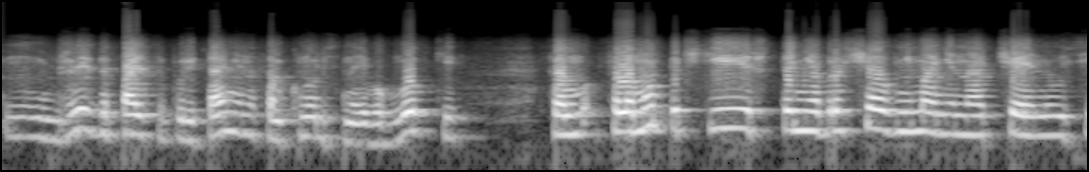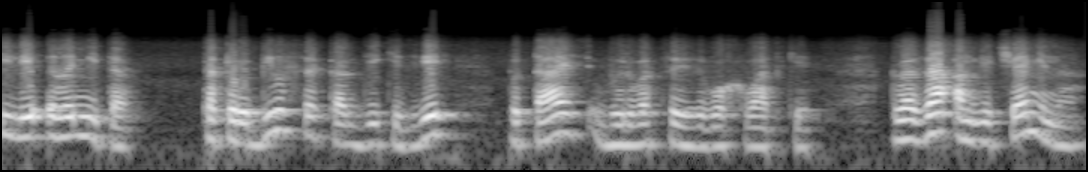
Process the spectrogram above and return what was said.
железные пальцы пуританина сомкнулись на его глотке. Соломон почти что не обращал внимания на отчаянные усилия Эламита, который бился, как дикий зверь, пытаясь вырваться из его хватки. Глаза англичанина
